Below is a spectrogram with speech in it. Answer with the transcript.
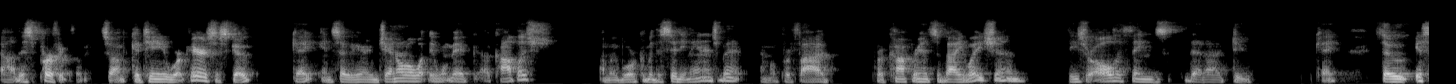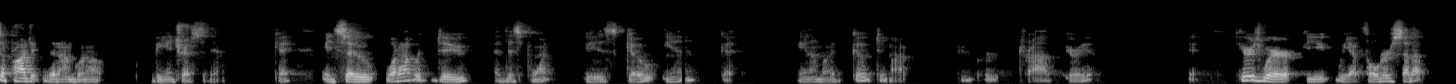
Uh, this is perfect for me. So I'm continuing to work. here. Here's the scope. Okay. And so here in general, what they want me to accomplish, I'm going to be working with the city management. I'm going to provide for a comprehensive evaluation. These are all the things that I do. Okay. So it's a project that I'm going to be interested in. Okay. And so what I would do at this point is go in. Okay. And I'm going to go to my member drive area. Okay. Here's where you, we have folders set up,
